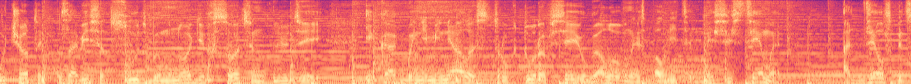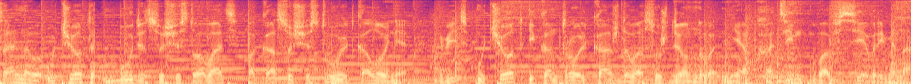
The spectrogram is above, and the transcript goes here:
учета зависят судьбы многих сотен людей. И как бы ни менялась структура всей уголовно-исполнительной системы, Отдел специального учета будет существовать, пока существует колония, ведь учет и контроль каждого осужденного необходим во все времена.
